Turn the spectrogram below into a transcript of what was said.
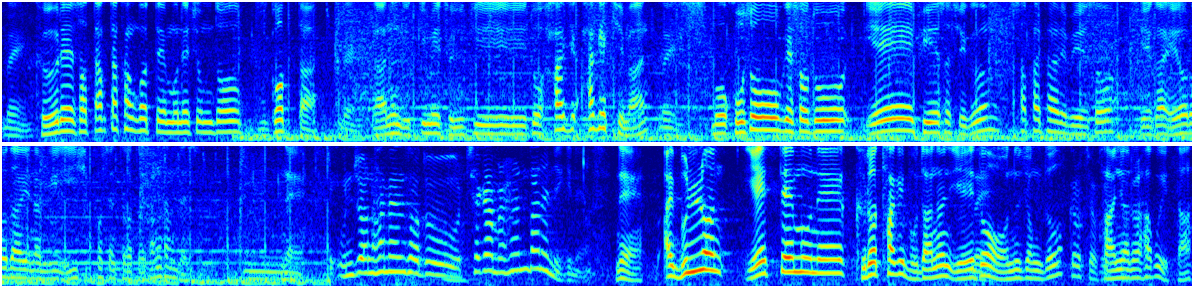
네. 그래서 딱딱한 것 때문에 좀 더 무겁다라는 네. 느낌이 들기도 하지, 하겠지만 네. 뭐 고속에서도 얘에 비해서 지금 488에 비해서 얘가 에어로다이나믹이 20%가 더 향상됐습니다. 음, 네. 운전하면서도 체감을 한다는 얘기네요. 네. 아니 물론 얘 때문에 그렇다기보다는 얘도 네. 어느 정도 그렇죠. 그렇죠. 관여를 하고 있다.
